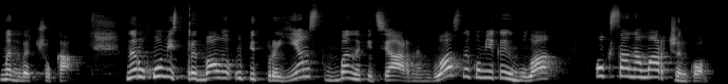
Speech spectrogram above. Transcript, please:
Медведчука. Нерухомість придбали у підприємств, бенефіціарним власником яких була Оксана Марченко.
